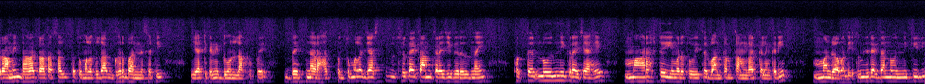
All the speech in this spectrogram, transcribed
ग्रामीण भागात राहत असाल तर तुम्हाला सुद्धा घर बांधण्यासाठी या ठिकाणी दोन लाख रुपये भेटणार आहात. पण तुम्हाला जास्त दुसरं काही काम करायची गरज नाही. फक्त नोंदणी करायची आहे. महाराष्ट्र इमारत व इतर बांधकाम कामगार कल्याणकारी मंडळामध्ये. तुम्ही जर एकदा नोंदणी केली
